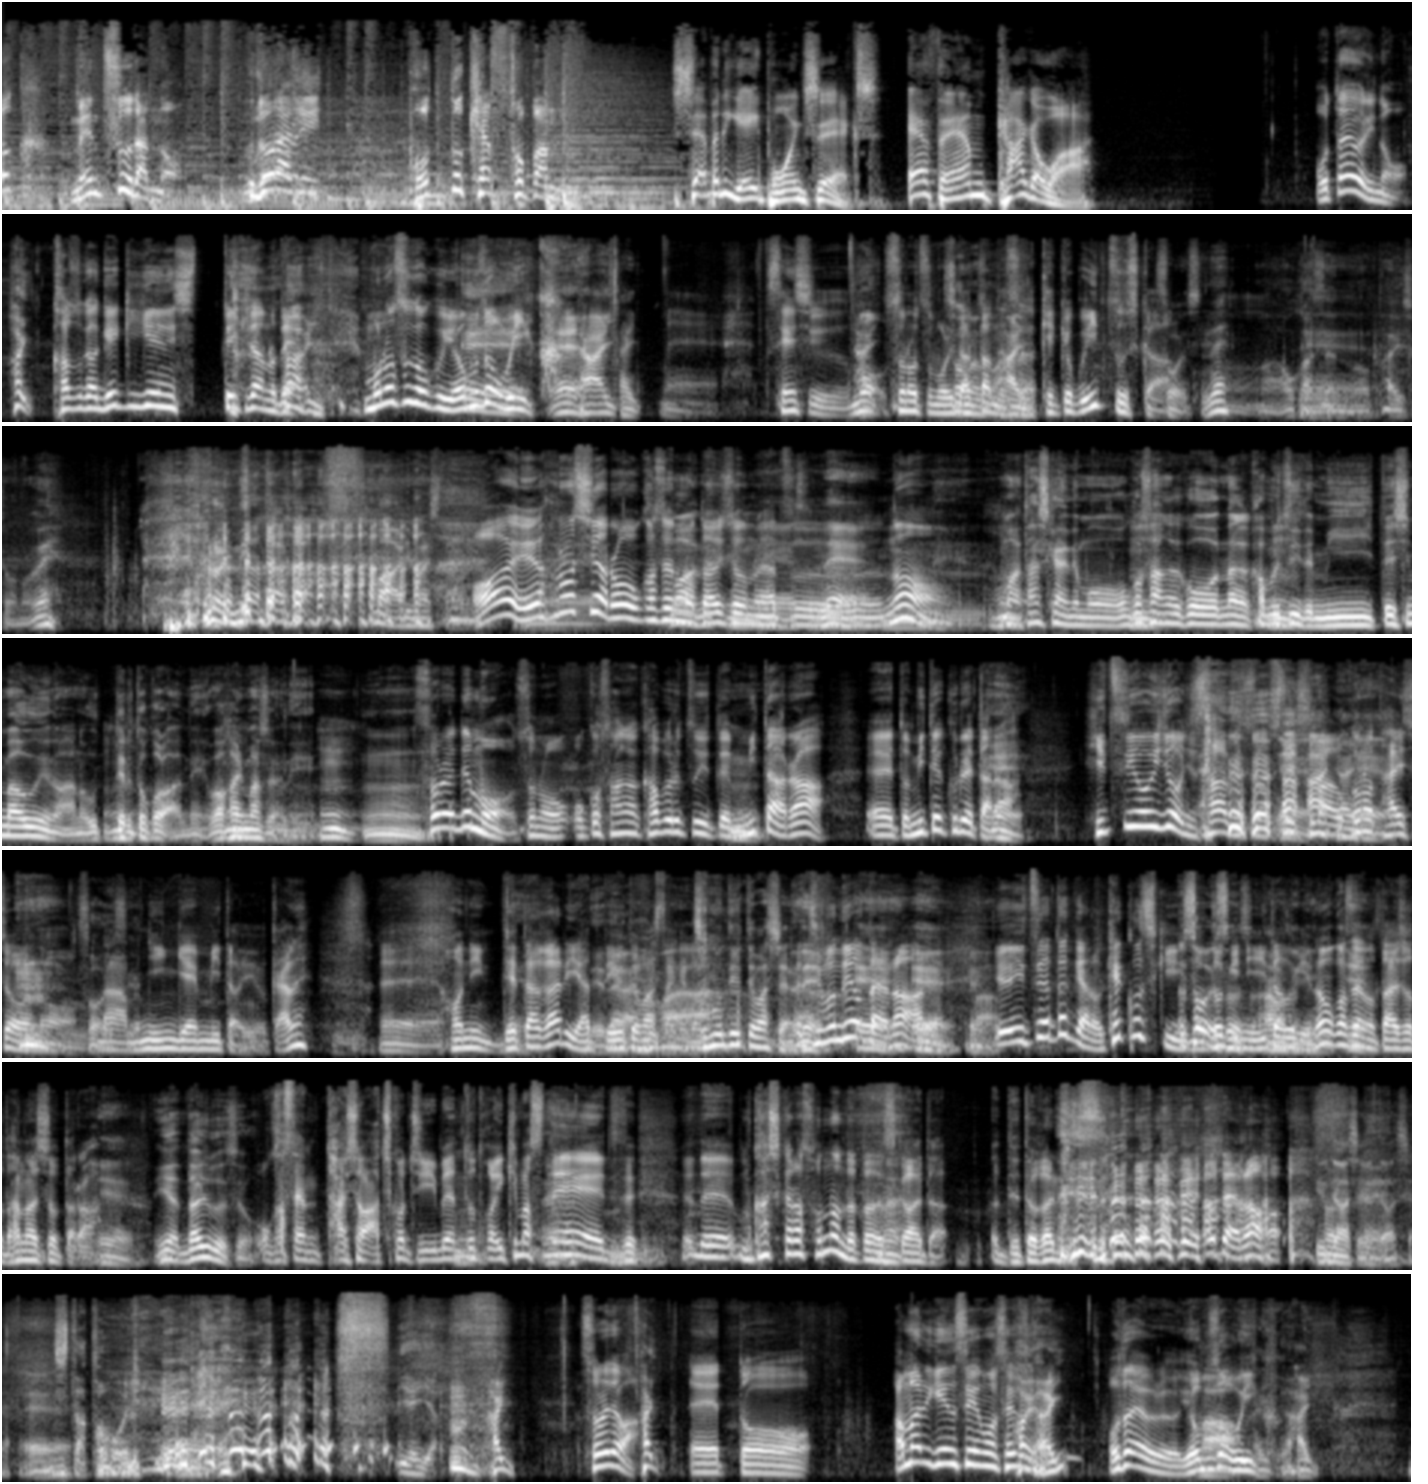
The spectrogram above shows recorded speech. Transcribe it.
続メンツー団のウドラジポッドキャスト版。78.6 FM Kagawa. お便りのはい。数が激減してきたので、はい。ものすごく読むぞ、ウィーク、えーはい。先週もそのつもりだったんですが、はい結局1通しかそうですね。まあ、岡線の大将のね。これネタが、まあありましたね。ああええ話やろ岡線の大将のやつまあねの、まあ確かにでも、お子さんがこう、なんかかぶりついて見てしまうのは、あの、売ってるところはね、わかりますよね。うん。それでもそのお子さんがかぶりついて見たら、えっ、と見てくれたら、ええ必要以上にサービスをしてしまう この大将の人間味というかね、えー本人出たがりやって言ってましたけど。自分で言ってましたよね。自分で言ったよな、ええええ。いやいつやったっけ？やろ結婚式の時にいた時にそうです。岡線の大将と話しとったら、えいや、大丈夫ですよ。岡線大将あちこちイベントとか行きますね。って言って、で昔からそんなんだったんですか？って出たがりです。って言ったよな。言ってました、言ってました。ええ。自他ともに。いやいや、はい。それでは、はい。えーっとあまり厳選をせず、はいはい。お便りを読むぞウィーク、はいはい。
